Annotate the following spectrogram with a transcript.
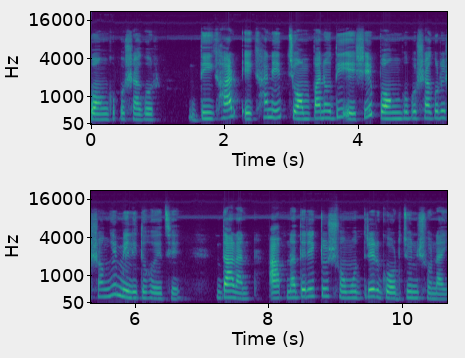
বঙ্গোপসাগর। দীঘার এখানে চম্পা নদী এসে বঙ্গোপসাগরের সঙ্গে মিলিত হয়েছে। দাঁড়ান, আপনাদের একটু সমুদ্রের গর্জন শোনাই।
